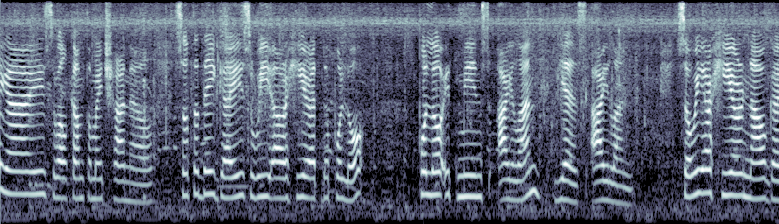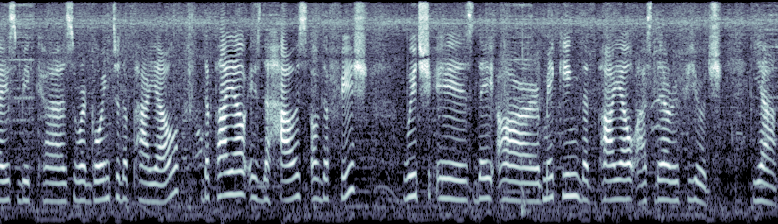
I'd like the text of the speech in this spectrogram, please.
Hi guys, welcome to my channel. So today guys, we are here at the Pulo. Pulo it means island. Yes, island. So we are here now guys because we're going to the Payao. The Payao is the house of the fish which is they are making that Payao as their refuge. Yeah.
